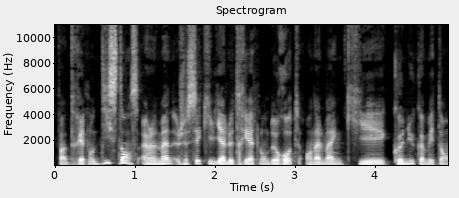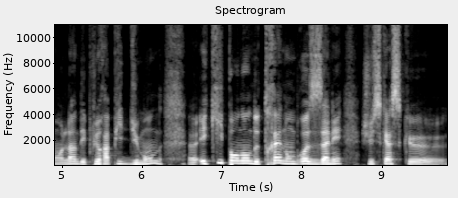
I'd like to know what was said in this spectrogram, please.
enfin triathlon distance Ironman, je sais qu'il y a le triathlon de Roth en Allemagne qui est connu comme étant l'un des plus rapides du monde et qui pendant de très nombreuses années, jusqu'à ce que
